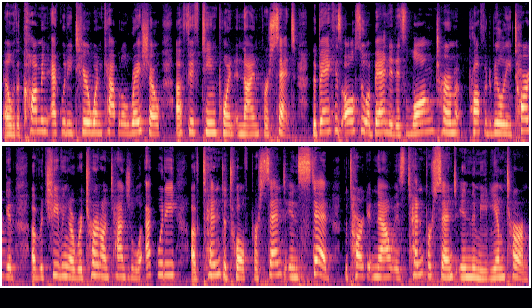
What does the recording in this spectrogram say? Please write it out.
and with a common equity tier one capital ratio of 15.9 percent. The bank has also abandoned its long term profitability target of achieving a return on tangible equity of 10 to 12%. Instead, the target now is 10% in the medium term.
